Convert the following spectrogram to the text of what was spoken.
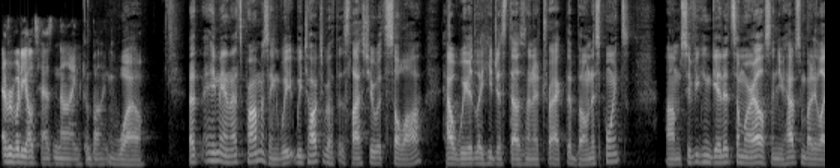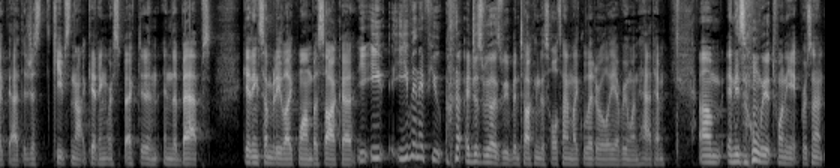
Everybody else has nine combined. Wow. That, hey man, that's promising. We we talked about this last year with Salah, how weirdly he just doesn't attract the bonus points. Um, so if you can get it somewhere else and you have somebody like that that just keeps not getting respected in, in the BAPS, getting somebody like Wan-Bissaka, e- even if you, I just realized we've been talking this whole time like literally everyone had him, um, and he's only at 28%. percent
